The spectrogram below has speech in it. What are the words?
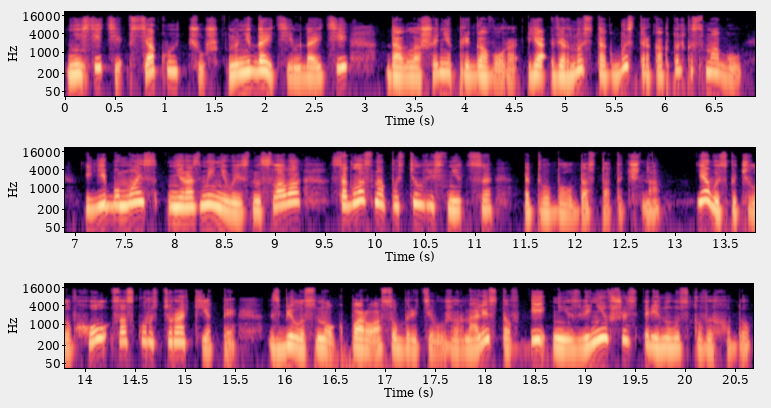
Несите всякую чушь, но не дайте им дойти до оглашения приговора. Я вернусь так быстро, как только смогу». И Гиба Майс, не размениваясь на слова, согласно опустил ресницы, этого было достаточно. Я выскочила в холл со скоростью ракеты, сбила с ног пару особо ретивых журналистов и, не извинившись, ринулась к выходу.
